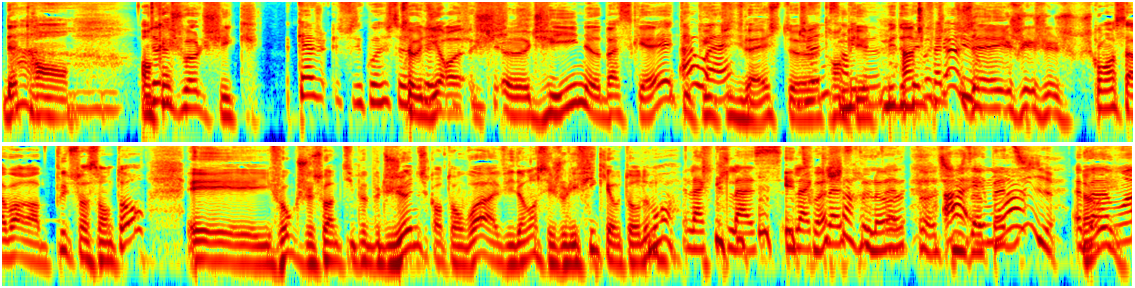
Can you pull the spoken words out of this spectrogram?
D'être ah. en, en casual chic. C'est quoi ça, veut dire euh, euh, jean, basket et ah puis petite veste, euh, tranquille. Mais de je, commence à avoir plus de 60 ans et il faut que je sois un petit peu plus jeune quand on voit évidemment ces jolies filles qui y a autour de moi. La classe. et la toi, classe Charlotte, tu ah, nous as pas dit. Eh ben, ah Moi,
